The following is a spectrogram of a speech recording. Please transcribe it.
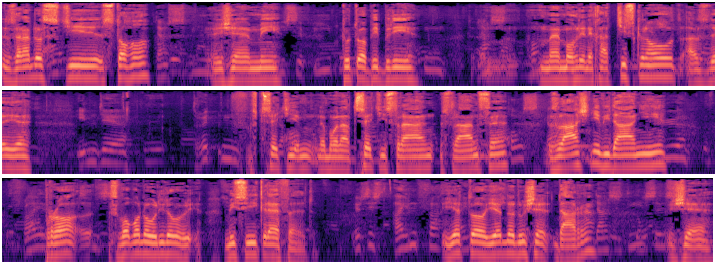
z radosti z toho, že my tuto Bibli lassen konnten. jsme mohli nechat tisknout a zde je v třetím nebo na třetí strán, stránce zvláštní vydání pro svobodnou lidovou misí Krefeld. Je to jednoduše dar, že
